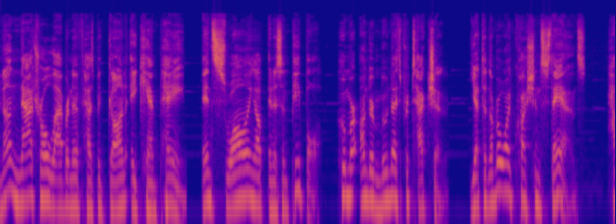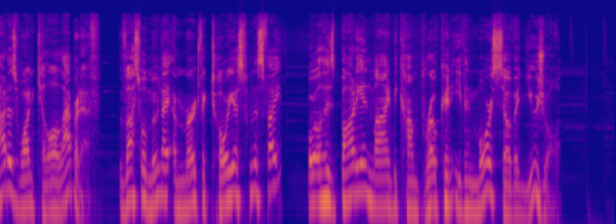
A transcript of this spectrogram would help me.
An unnatural labyrinth has begun a campaign in swallowing up innocent people whom are under Moon Knight's protection. Yet the number one question stands how does one kill a labyrinth? Thus, will Moon Knight emerge victorious from this fight? Or will his body and mind become broken even more so than usual?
